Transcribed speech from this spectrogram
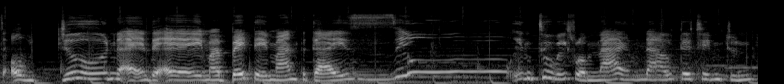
1st of June and in my birthday month, guys. In two weeks from now, now 13 June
